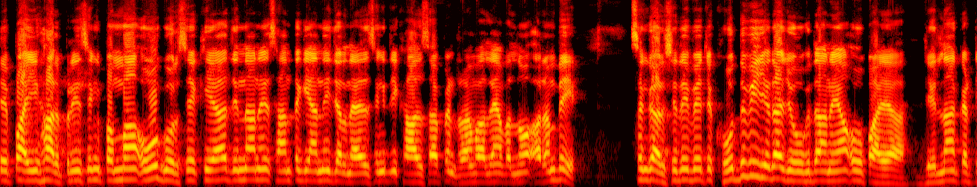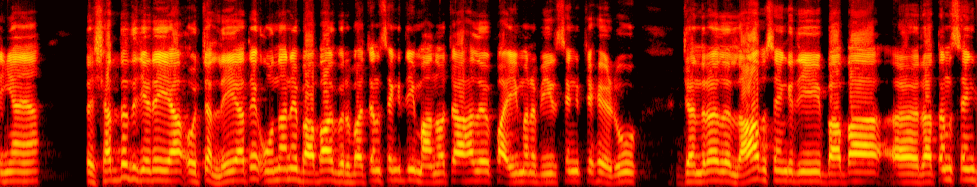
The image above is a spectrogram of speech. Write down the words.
ਤੇ ਭਾਈ ਹਰਪ੍ਰੀਤ ਸਿੰਘ ਪੰਮਾ ਉਹ ਗੁਰਸਿੱਖ ਆ ਜਿਨ੍ਹਾਂ ਨੇ ਸੰਤ ਗਿਆਨੀ ਜਰਨੈਲ ਸਿੰਘ ਜੀ ਖਾਲਸਾ ਭਿੰਡਰਾਂ ਵਾਲਿਆਂ ਵੱਲੋਂ ਆਰੰਭੇ। ਸੰਘਰਸ਼ ਦੇ ਵਿੱਚ ਖੁਦ ਵੀ ਜਿਹੜਾ ਯੋਗਦਾਨ ਆ, ਉਹ ਪਾਇਆ ਜੇਲਾਂ ਕੱਟੀਆਂ ਆ ਤਸ਼ੱਦਦ ਜਿਹੜੇ ਆ, ਉਹ ਝੱਲੇ ਆ ਤੇ ਉਹਨਾਂ ਨੇ ਬਾਬਾ ਗੁਰਬਚਨ ਸਿੰਘ ਜੀ, ਮਾਨੋ ਚਾਹਲ, ਭਾਈ ਮਨਵੀਰ ਸਿੰਘ ਚਹੇੜੂ, ਜਨਰਲ ਲਾਭ ਸਿੰਘ ਜੀ, ਬਾਬਾ ਰਤਨ ਸਿੰਘ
